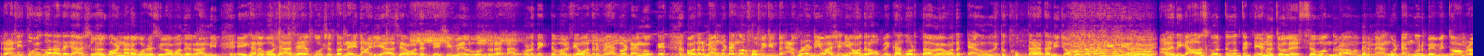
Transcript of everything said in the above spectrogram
রানী, তুমি কোথা থেকে আসলে ওই কর্নারে বসেছিল আমাদের রানী? এইখানে বসে আছে, বসে তো নেই, দাঁড়িয়ে আছে আমাদের দেশি মেল বন্ধুরা। তারপরে দেখতে পাচ্ছি আমাদের ম্যাঙ্গো ট্যাঙ্গোকে আমাদের ম্যাঙ্গো ট্যাঙ্গোর খবি কিন্তু এখনও ডিম আসেনি। আমাদের অপেক্ষা করতে হবে। আমাদের ট্যাঙ্গো কিন্তু খুব তাড়াতাড়ি, যখন তখন ডিম দিয়ে দেবে। আর এদিকে আওয়াজ করতে করতে ট্রেনও চলে এসছে। বন্ধুরা আমাদের ম্যাঙ্গো ট্যাঙ্গোর বেবি তো আমরা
